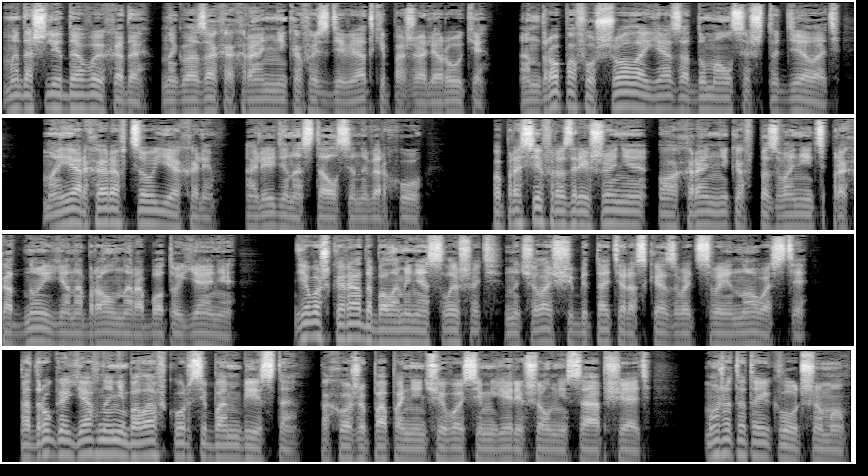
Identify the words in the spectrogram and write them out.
Мы дошли до выхода. На глазах охранников из «девятки» пожали руки. Андропов ушел, а я задумался, что делать. Мои архаровцы уехали, а Ледин остался наверху. Попросив разрешения у охранников позвонить проходной, я набрал на работу Яне. Девушка рада была меня слышать, начала щебетать и рассказывать свои новости. Подруга явно не была в курсе бомбиста. Похоже, папа ничего семье решил не сообщать. Может, это и к лучшему.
